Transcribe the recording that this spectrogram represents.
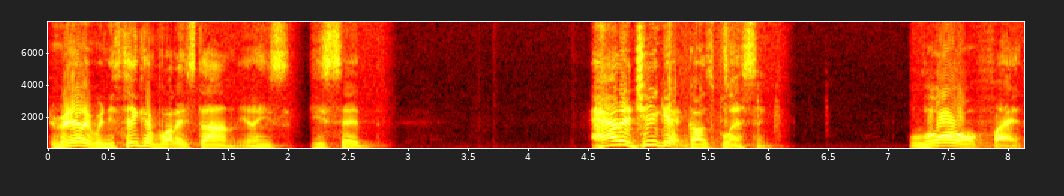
Really, when you think of what he's done, you know, he's, he said, How did you get God's blessing? Law or faith?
